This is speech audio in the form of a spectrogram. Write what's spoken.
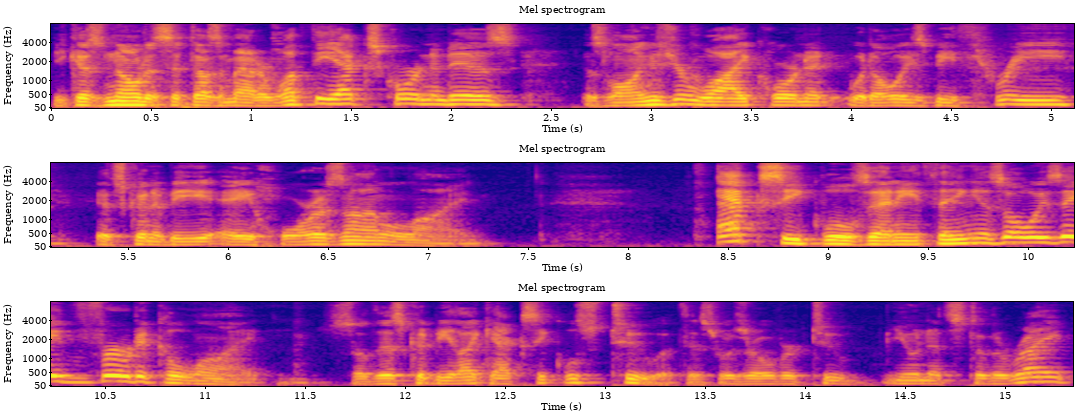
Because notice it doesn't matter what the x coordinate is, as long as your y coordinate would always be 3, it's going to be a horizontal line. x equals anything is always a vertical line. So this could be like x equals 2 if this was over 2 units to the right.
